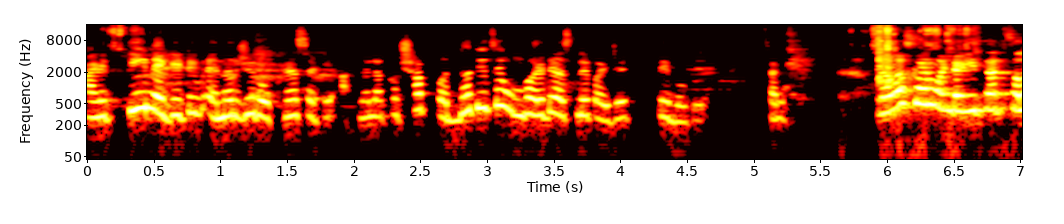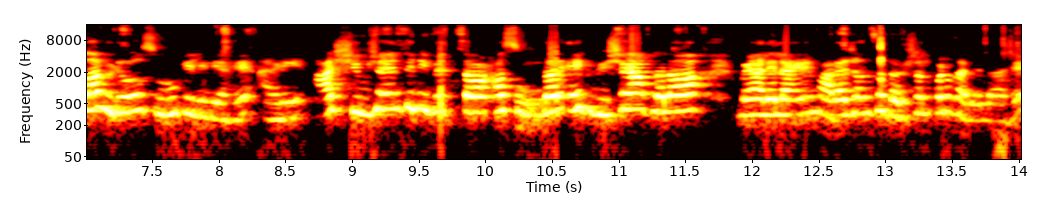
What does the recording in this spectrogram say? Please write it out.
आणि ती नेगेटिव्ह एनर्जी रोखण्यासाठी आपल्याला कशा पद्धतीचे उंबरटे असले पाहिजेत ते बघूया. चला. नमस्कार मंडळी तर चला व्हिडिओ सुरू केलेली आहे आणि आज शिवजयंती निमित्त हा सुंदर एक विषय आपल्याला मिळालेला आहे आणि महाराजांचं दर्शन पण झालेलं आहे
